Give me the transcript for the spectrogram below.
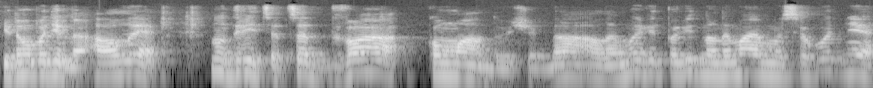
і тому подібне. Але ну дивіться, це два командуючих. Да? Але ми відповідно не маємо сьогодні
